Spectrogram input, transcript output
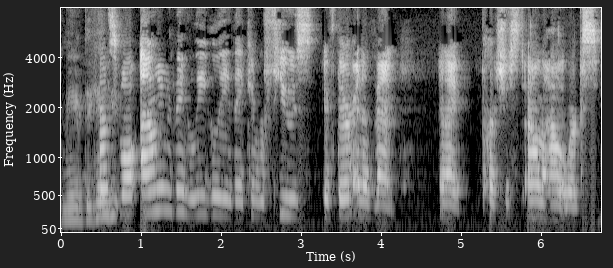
I mean, if they can't. First of all, I don't even think legally they can refuse if they're an event and I purchased. I don't know how it works.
